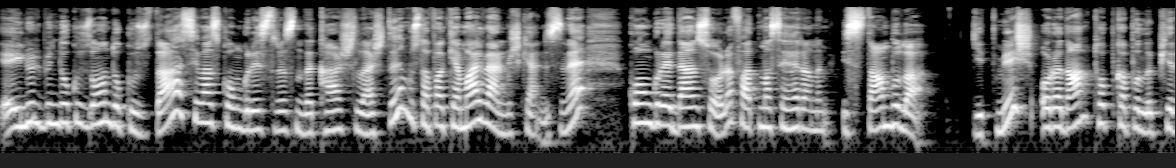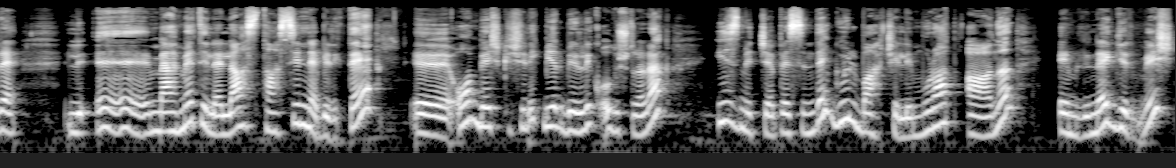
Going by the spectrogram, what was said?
Eylül 1919'da Sivas Kongresi sırasında karşılaştığı Mustafa Kemal vermiş kendisine. Kongreden sonra Fatma Seher Hanım İstanbul'a gitmiş. Oradan Topkapılı Pire e, e, Mehmet ile Las Tahsin'le birlikte e, 15 kişilik bir birlik oluşturarak İzmit cephesinde Gülbahçeli Murat Ağa'nın emrine girmiş.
